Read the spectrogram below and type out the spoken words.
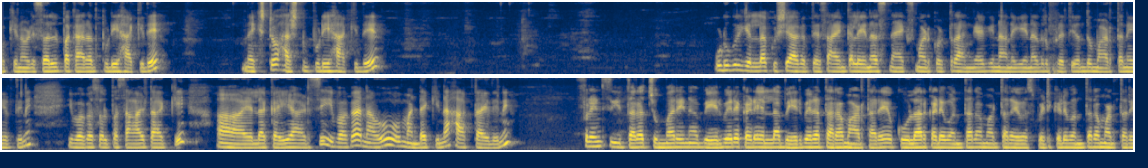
ಓಕೆ, ನೋಡಿ, ಸ್ವಲ್ಪ ಖಾರದ ಪುಡಿ ಹಾಕಿದೆ. ನೆಕ್ಸ್ಟು ಅರ್ಶಿನ ಪುಡಿ ಹಾಕಿದೆ. ಹುಡುಗರಿಗೆಲ್ಲ ಖುಷಿ ಆಗುತ್ತೆ. ಸಾಯಂಕಾಲ ಏನಾದ್ರು ಸ್ನ್ಯಾಕ್ಸ್ ಮಾಡಿಕೊಟ್ರೆ ಹಂಗಾಗಿ ನನಗೇನಾದರೂ ಪ್ರತಿಯೊಂದು ಮಾಡ್ತಾನೆ ಇರ್ತೀನಿ. ಇವಾಗ ಸ್ವಲ್ಪ ಸಾಲ್ಟ್ ಹಾಕಿ ಎಲ್ಲ ಕೈ ಆಡಿಸಿ ಇವಾಗ ನಾವು ಮಂಡಕ್ಕಿನ ಹಾಕ್ತಾಯಿದ್ದೀನಿ ಫ್ರೆಂಡ್ಸ್, ಈ ಥರ ಚುಮ್ಮರಿನ ಬೇರೆ ಬೇರೆ ಕಡೆ ಎಲ್ಲ ಬೇರೆ ಬೇರೆ ಥರ ಮಾಡ್ತಾರೆ. ಕೋಲಾರ ಕಡೆ ಒಂಥರ ಮಾಡ್ತಾರೆ, ಹೊಸಪೇಟೆ ಕಡೆ ಒಂಥರ ಮಾಡ್ತಾರೆ,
